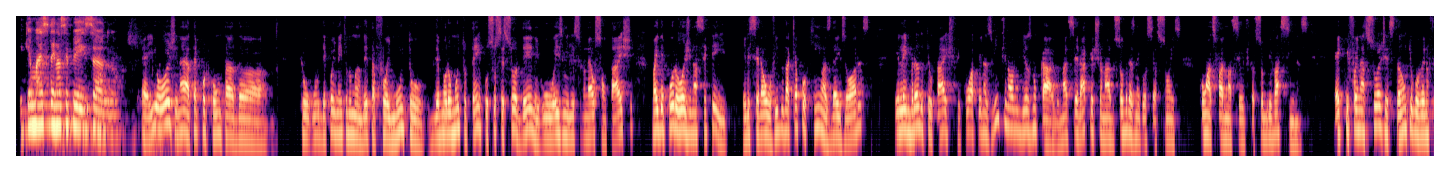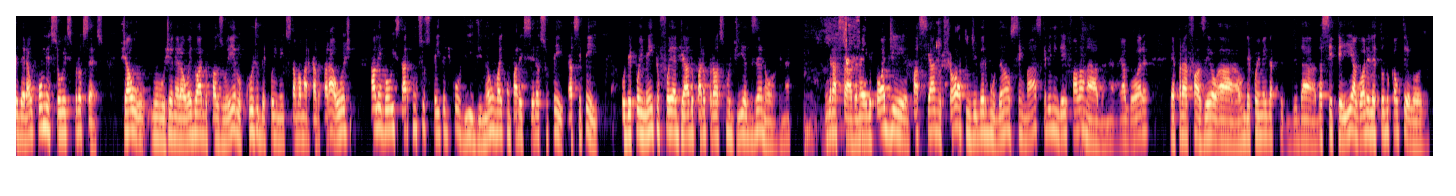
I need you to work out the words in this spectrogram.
E o que mais tem na CPI, Sandro? É, e hoje, né, até por conta da que o, o, depoimento do Mandetta foi muito, demorou muito tempo, o sucessor dele, o ex-ministro Nelson Teich, vai depor hoje na CPI. Ele será ouvido daqui a pouquinho, às 10 horas. E lembrando que o Teich ficou apenas 29 dias no cargo, mas será questionado sobre as negociações com as farmacêuticas sobre vacinas é que foi na sua gestão que o governo federal começou esse processo. Já o, o general Eduardo Pazuello, cujo depoimento estava marcado para hoje, alegou estar com suspeita de Covid e não vai comparecer à CPI, à CPI. O depoimento foi adiado para o próximo dia 19, né? Engraçado, né? Ele pode passear no shopping de bermudão, sem máscara e ninguém fala nada, né? Agora é para fazer a, um depoimento da, da, da, CPI, agora ele é todo cauteloso.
